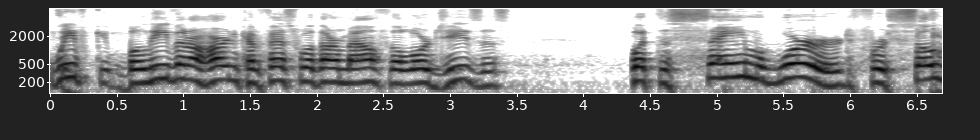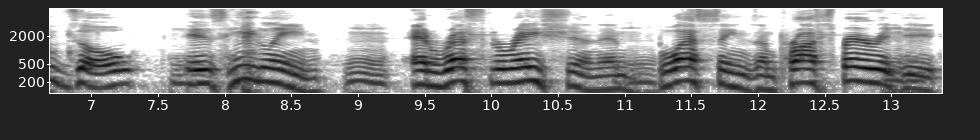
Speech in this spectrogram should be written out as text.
we believe in our heart and confess with our mouth the Lord Jesus. But the same word for sozo mm. is healing mm. and restoration and mm. blessings and prosperity. Mm-hmm.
